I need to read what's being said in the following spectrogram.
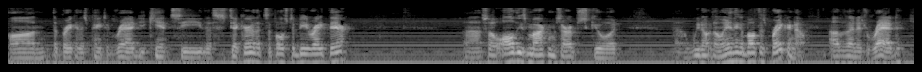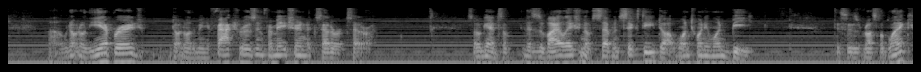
on the breaker that's painted red. You can't see the sticker that's supposed to be right there. Uh, so all these markings are obscured. Uh, we don't know anything about this breaker now other than it's red. Uh, we don't know the amperage we don't know the manufacturer's information etc etc so again, so this is a violation of 760.121b. This is Russ LeBlanc,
